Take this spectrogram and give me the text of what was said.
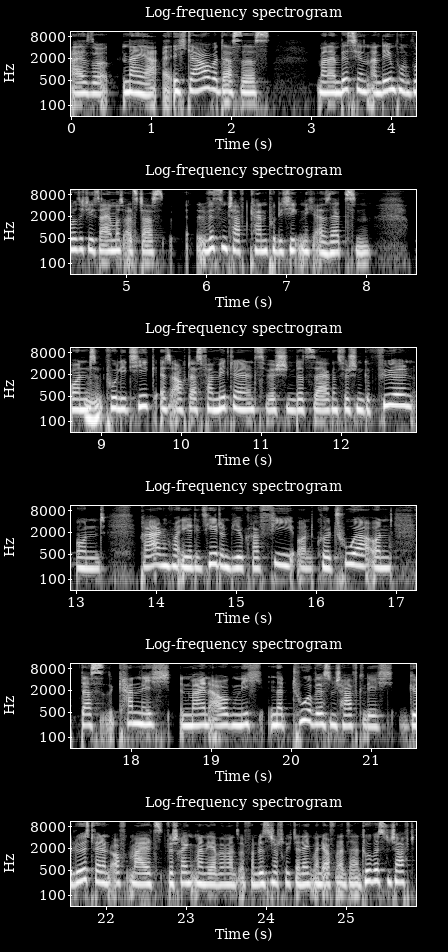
also naja, ich glaube, dass es man ein bisschen an dem Punkt vorsichtig sein muss, als dass Wissenschaft kann Politik nicht ersetzen. Und mhm. Politik ist auch das Vermitteln zwischen sozusagen zwischen Gefühlen und Fragen von Identität und Biografie und Kultur. Und das kann nicht in meinen Augen nicht naturwissenschaftlich gelöst werden. Und oftmals beschränkt man ja, wenn man von Wissenschaft spricht, dann denkt man ja oftmals an Naturwissenschaft.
